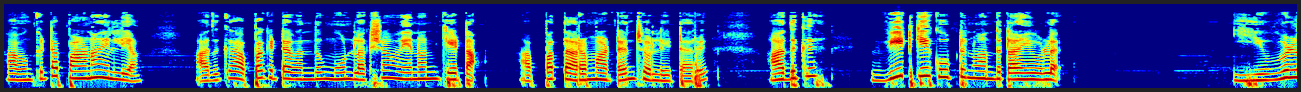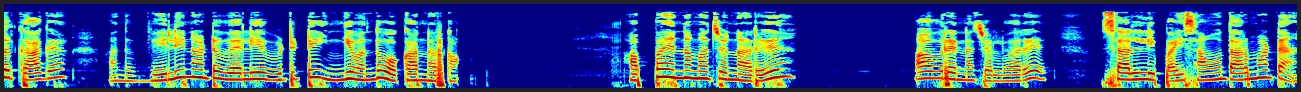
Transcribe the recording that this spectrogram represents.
அவன்கிட்ட பணம் இல்லையா? அதுக்கு அப்பா கிட்ட வந்து மூணு லட்சம் வேணும்னு கேட்டான். அப்பா தரமாட்டேன்னு சொல்லிட்டாரு. அதுக்கு வீட்டுக்கே கூப்பிட்டுன்னு வந்துட்டான் இவளை. இவளுக்காக அந்த வெளிநாட்டு வேலையை விட்டுட்டு இங்கே வந்து உக்காந்துருக்கான். அப்பா என்னம்மா சொன்னார்? அவர் என்ன சொல்வார்? சல்லி பைசாவும் தரமாட்டேன்.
